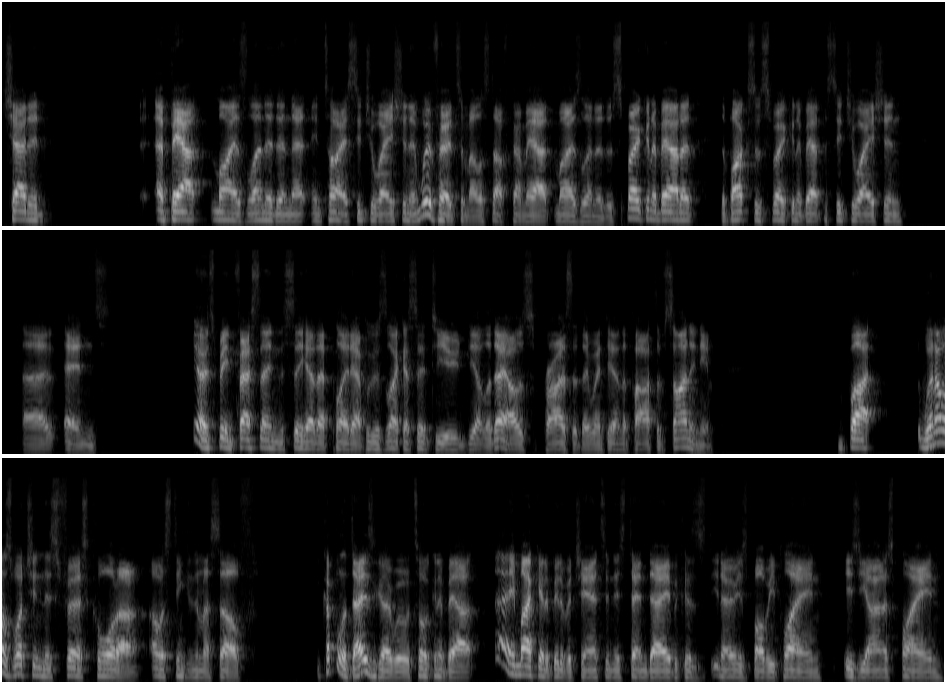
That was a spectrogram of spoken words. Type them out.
chatted about Meyers Leonard and that entire situation, and we've heard some other stuff come out. Meyers Leonard has spoken about it. The Bucks have spoken about the situation, uh, and know, it's been fascinating to see how that played out because, like I said to you the other day, I was surprised that they went down the path of signing him. But when I was watching this first quarter, I was thinking to myself, a couple of days ago, we were talking about hey, he might get a bit of a chance in this 10 day because, you know, is Bobby playing? Is Giannis playing?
